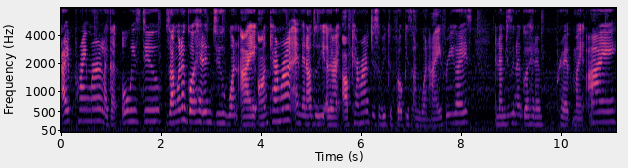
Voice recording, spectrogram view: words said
eye primer like I always do. So I'm gonna go ahead and do one eye on camera and then I'll do the other eye off camera just so we could focus on one eye for you guys and I'm just gonna go ahead and prep my eye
